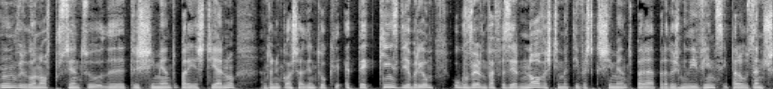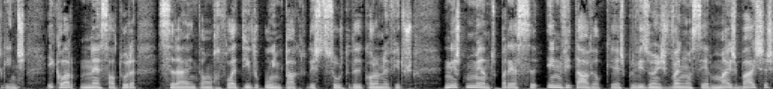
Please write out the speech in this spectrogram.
1,9% de crescimento para este ano. António Costa adiantou que até 15 de abril o governo vai fazer novas estimativas de crescimento para, para 2020 e para os anos seguintes. E claro, nessa altura será então refletido o impacto deste surto de coronavírus. Neste momento parece inevitável que as previsões venham a ser mais baixas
